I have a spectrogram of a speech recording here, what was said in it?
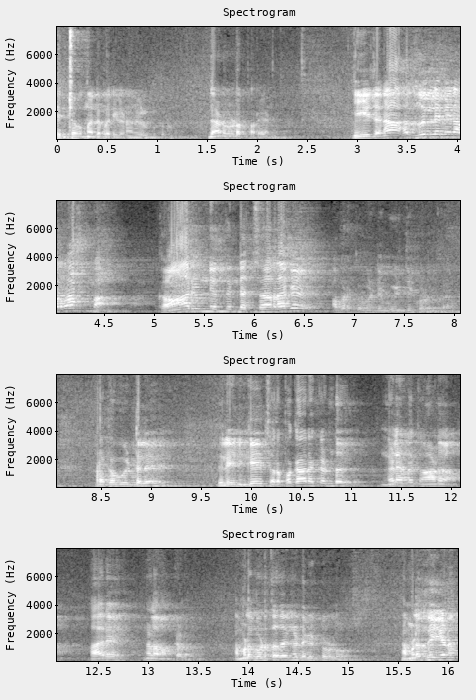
ഏറ്റവും നല്ല പരിഗണനകൾ കൊടുക്കണം. ഇതാണ് ഇവിടെ പറയുന്നത് ഈ ജനാഹുല്യമിന റഹ്മ കാരുണ്യത്തിന്റെ ചിറക് അവർക്ക് വേണ്ടി വീട്ടി കൊടുക്കുക. അവരൊക്കെ വീട്ടിൽ ഇതിൽ എനിക്ക് ചെറുപ്പക്കാരൊക്കെ ഉണ്ട്. നിങ്ങളെയാണ് കാണുക. ആര്? നിങ്ങളെ മക്കൾ നമ്മൾ കൊടുത്തത് ഇങ്ങോട്ട് കിട്ടുള്ളൂ. നമ്മൾ എന്ത് ചെയ്യണം?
